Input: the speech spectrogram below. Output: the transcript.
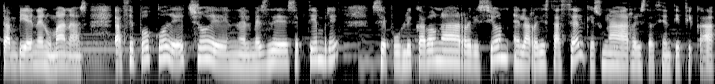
también en humanas. Hace poco, de hecho, en el mes de septiembre, se publicaba una revisión en la revista Cell, que es una revista científica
